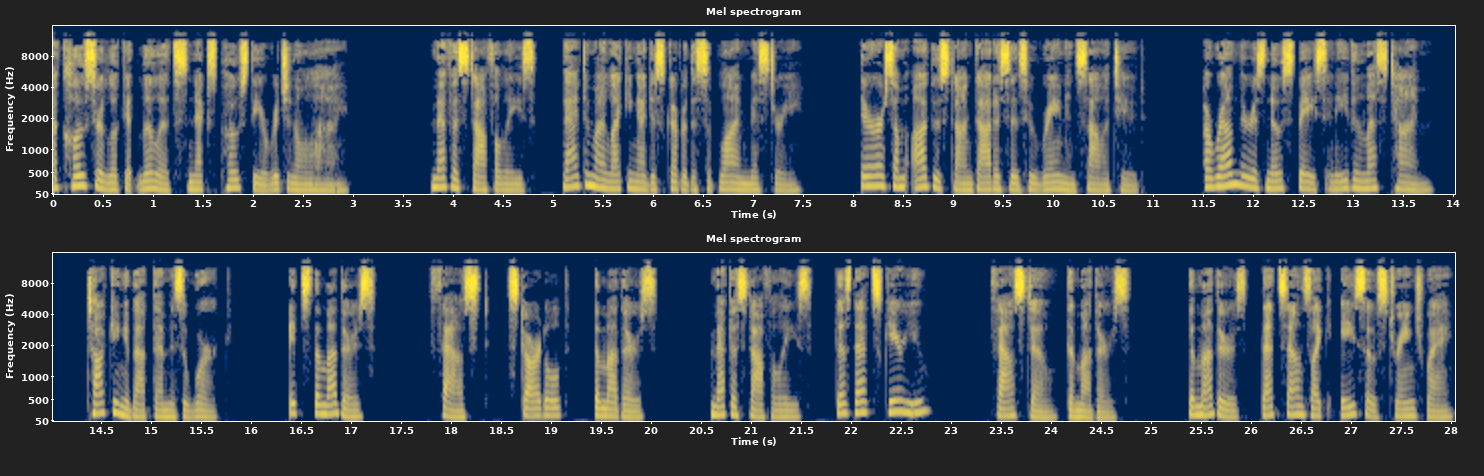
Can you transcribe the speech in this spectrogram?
A closer look at Lilith's next post the original lie. Mephistopheles, bad to my liking, I discover the sublime mystery. There are some Augustan goddesses who reign in solitude. Around there is no space and even less time. Talking about them is a work. It's the mothers. Faust, startled, the mothers. Mephistopheles, does that scare you? Fausto, the mothers. The mothers, that sounds like a so strange way.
